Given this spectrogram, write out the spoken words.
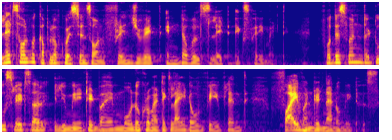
Let's solve a couple of questions on fringe width in double slit experiment. For this one, the two slits are illuminated by a monochromatic light of wavelength 500 nanometers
